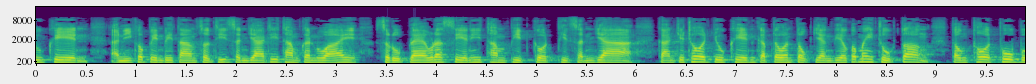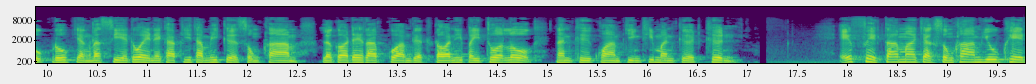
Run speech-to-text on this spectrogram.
ยูเครนอันนี้ก็เป็นไปตามสนธิสัญญาที่ทำกันไว้ สรุปแล้วรัสเซียนี่ทำผิดกฎผิดสัญญา การจะโทษยูเครนกับตะวันตกอย่างเดียวก็ไม่ถูกต้องต้องโทษผู้บุกรุกอย่างรัสเซียด้วยนะครับที่ทำให้เกิดสงคราม แล้วก็ได้รับความเดือดร้อนนี้ไปทั่วโลก นั่นคือความจริงที่มันเกิดขึ้น เอฟเฟกต์ตามมาจากสงครามยูเครน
